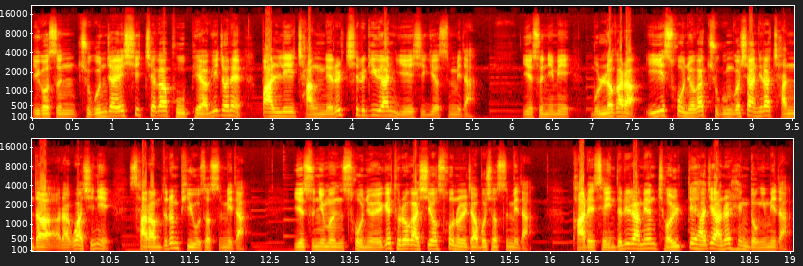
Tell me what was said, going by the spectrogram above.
이것은 죽은 자의 시체가 부패하기 전에 빨리 장례를 치르기 위한 예식이었습니다. 예수님이 물러가라 이 소녀가 죽은 것이 아니라 잔다 라고 하시니 사람들은 비웃었습니다. 예수님은 소녀에게 들어가시어 손을 잡으셨습니다. 바리새인들이라면 절대 하지 않을 행동입니다.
